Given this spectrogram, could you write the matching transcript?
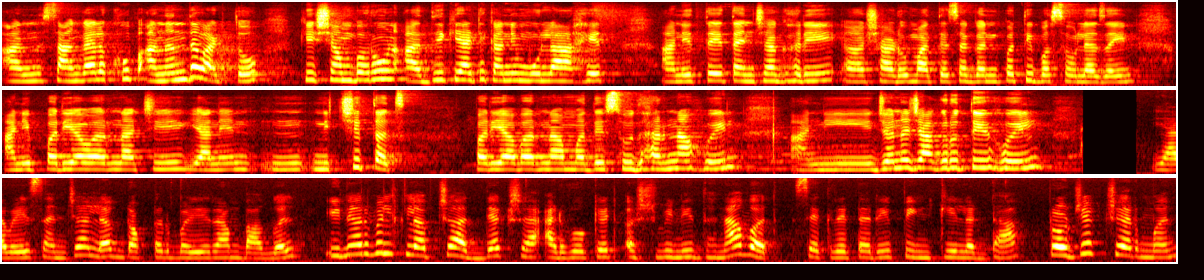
आन सांगायला खूप आनंद वाटतो की शंभरहून अधिक या ठिकाणी मुलं आहेत आणि ते त्यांच्या घरी शाडू मातेचा गणपती बसवला जाईल आणि पर्यावरणाची याने निश्चितच पर्यावरणामध्ये सुधारणा होईल आणि जनजागृती होईल. यावेळी संचालक डॉक्टर बळीराम बागल इनरव्हिल क्लबच्या अध्यक्षा advocate Ashwini Dhanawat secretary Pinky Laddha project chairman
